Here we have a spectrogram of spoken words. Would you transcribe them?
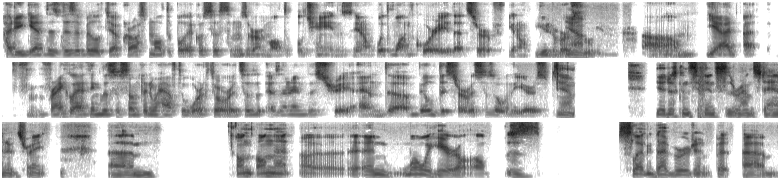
how do you get this visibility across multiple ecosystems or multiple chains you know with one query that serve you know universal yeah, um, yeah I, frankly i think this is something we have to work towards as, as an industry and uh, build these services over the years. Yeah yeah just consensus around standards right um, on on that uh, and while we're here I'll, I'll, this is slightly divergent but um,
